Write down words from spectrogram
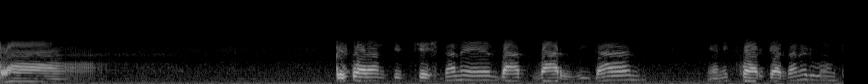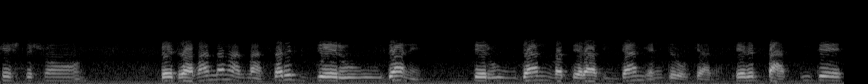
و بکارم که کشتن و ورزیدن یعنی کار کردن رو اون کشتشون بدروندم از مصدر درودنه درودن و درویدن یعنی درو کردن. خیلی بسیط.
